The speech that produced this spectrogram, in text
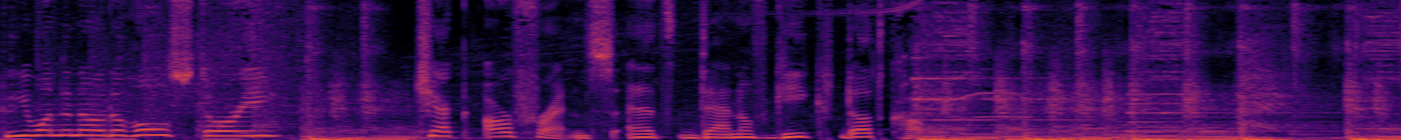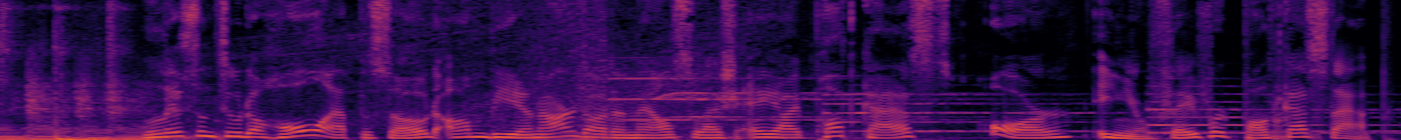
Do you want to know the whole story? Check our friends at denofgeek.com. Listen to the whole episode on bnr.nl slash AI podcasts or in your favorite podcast app.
